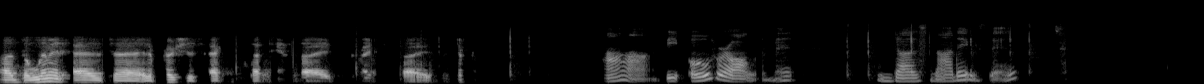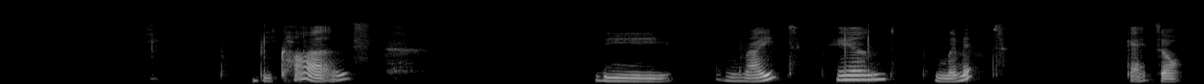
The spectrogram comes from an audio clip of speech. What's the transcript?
Uh, the limit as uh, it approaches x left-hand side, the right-hand side are different. Ah, the overall limit does not exist because the right hand limit, okay, so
